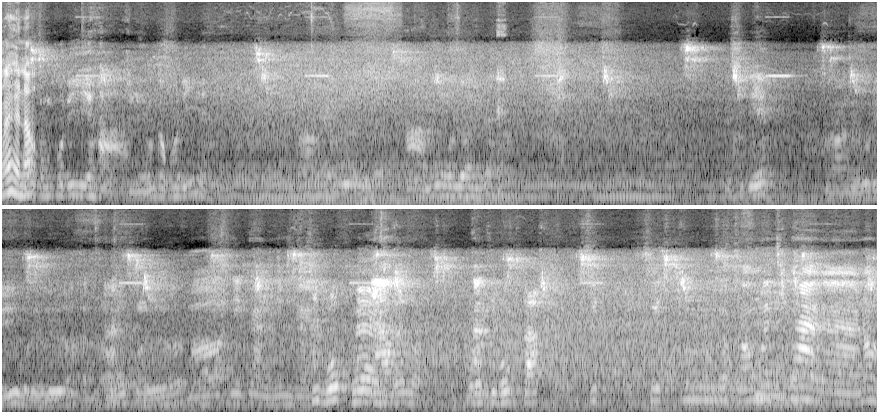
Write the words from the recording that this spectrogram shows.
แล้วเห็นเนาะมันพอดีหาเหนือกับพอดีหานี่เรืออยู่ด้วย สิบเอ็ดอ่าเดี๋ยวนี้บริเรืออันเขาเรือบ่นี่กันนี่กันที่บุกแพงแล้วเนาะมันที่บุกตักคิดคิดอืมเขามาสิบห้าอ่าน้อง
